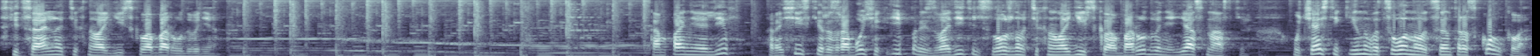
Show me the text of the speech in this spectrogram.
специального технологического оборудования. Компания LIF – российский разработчик и производитель сложного технологического оборудования и оснастки, участник инновационного центра Сколково,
